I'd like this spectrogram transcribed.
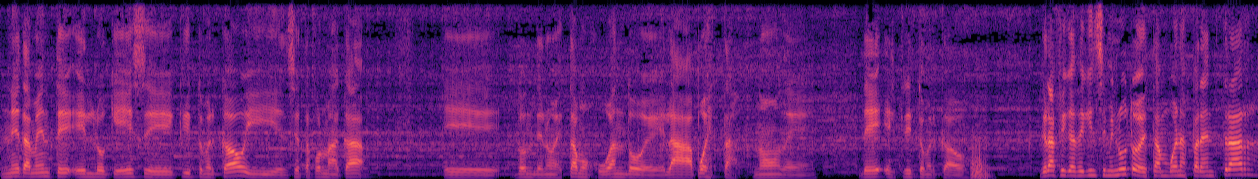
netamente en lo que es eh, criptomercado y en cierta forma acá eh, donde nos estamos jugando eh, la apuesta, ¿no? De, el criptomercado. Gráficas de 15 minutos están buenas para entrar.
